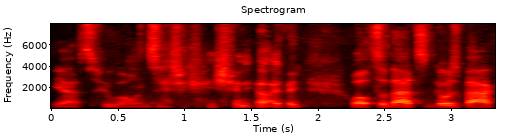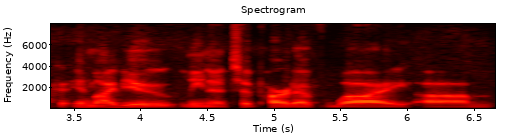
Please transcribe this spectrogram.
yes, who owns education? yeah, I think, well, so that goes back, in my view, Lena, to part of why um,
